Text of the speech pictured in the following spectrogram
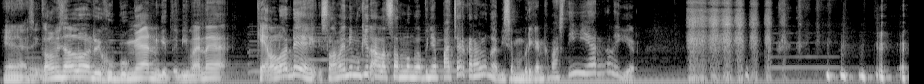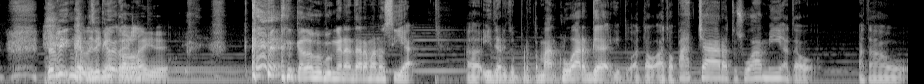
Ya gak sih? Hmm. Kalau misalnya lo ada di hubungan gitu, di mana kayak lo deh, selama ini mungkin alasan lo nggak punya pacar karena lo nggak bisa memberikan kepastian kali Gir. Tapi nggak maksud jadi gue kalau ya. kalau hubungan antara manusia eh either itu perteman keluarga gitu atau atau pacar atau suami atau atau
